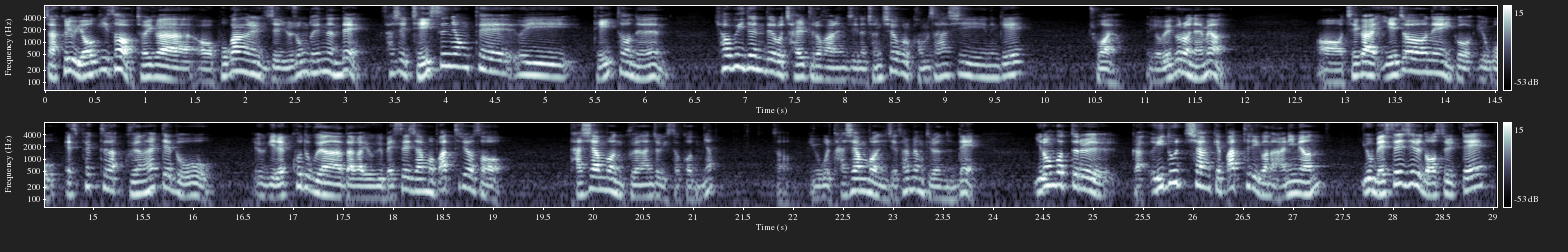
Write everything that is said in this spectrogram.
자 그리고 여기서 저희가 어, 보강을 이제 요 정도 했는데 사실 제이슨 형태의 데이터는 협의된 대로 잘 들어가는지는 전체적으로 검사하시는 게 좋아요. 이게 왜 그러냐면 어 제가 예전에 이거 요거 에스펙트 구현할 때도 여기 레코드 구현하다가 여기 메시지 한번 빠뜨려서 다시 한번 구현한 적이 있었거든요. 그래서 이걸 다시 한번 이제 설명드렸는데 이런 것들을 그러니까 의도치 않게 빠뜨리거나 아니면 요 메시지를 넣었을 때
